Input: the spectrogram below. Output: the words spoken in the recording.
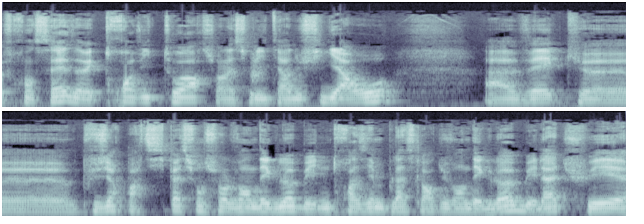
française avec trois victoires sur la solitaire du Figaro, avec plusieurs participations sur le Vendée Globe et une troisième place lors du Vendée Globe. Et là, tu es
